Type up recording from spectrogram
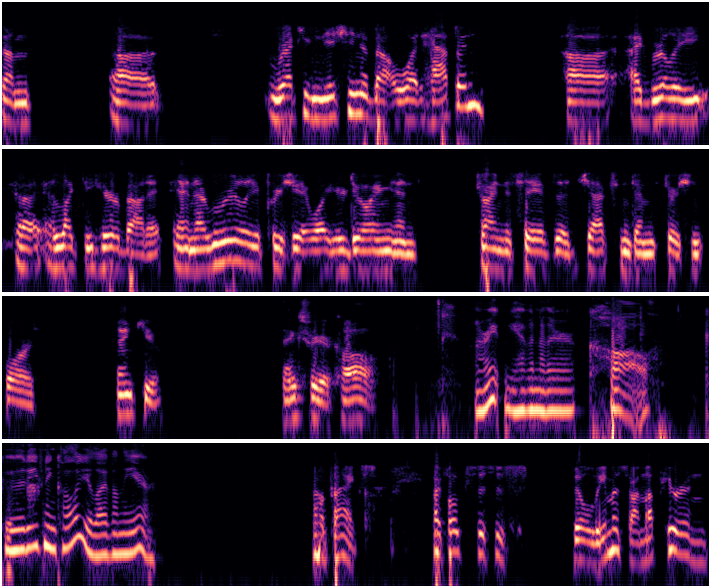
some uh, recognition about what happened, uh, I'd really uh, I'd like to hear about it. And I really appreciate what you're doing and trying to save the Jackson demonstration forest. Thank you. Thanks for your call. All right, we have another call. Good evening, caller. You're live on the air. Oh, thanks. Hi, folks. This is Bill Lemus. I'm up here in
